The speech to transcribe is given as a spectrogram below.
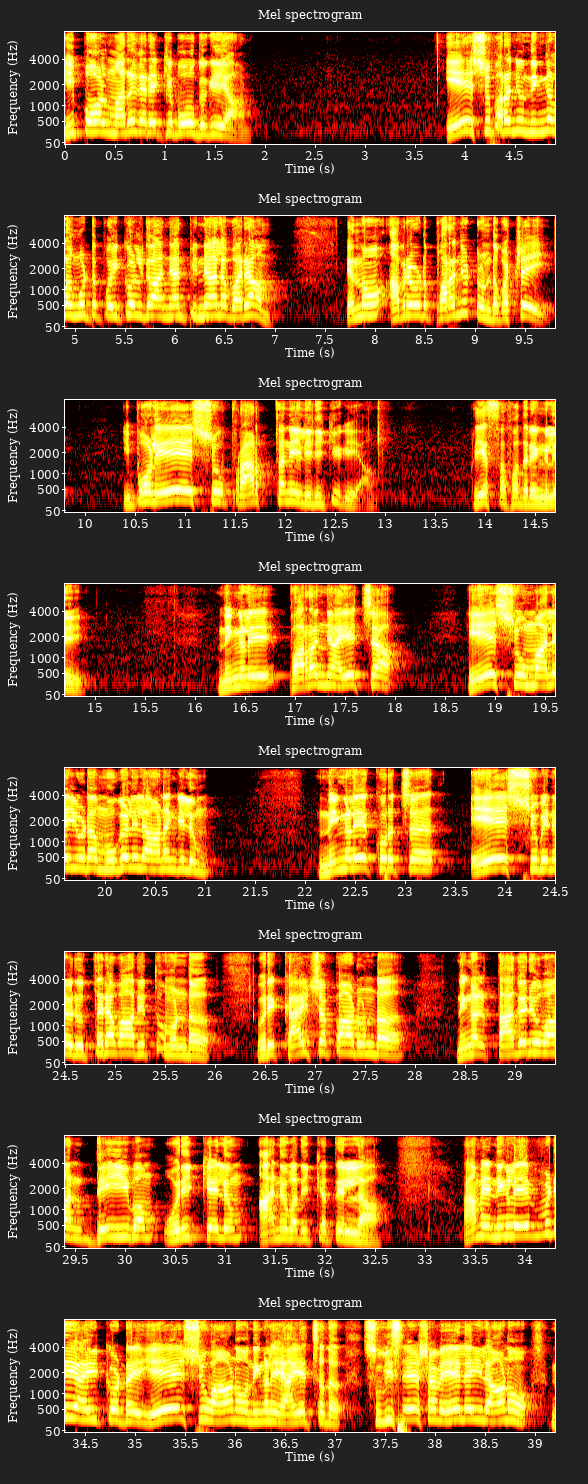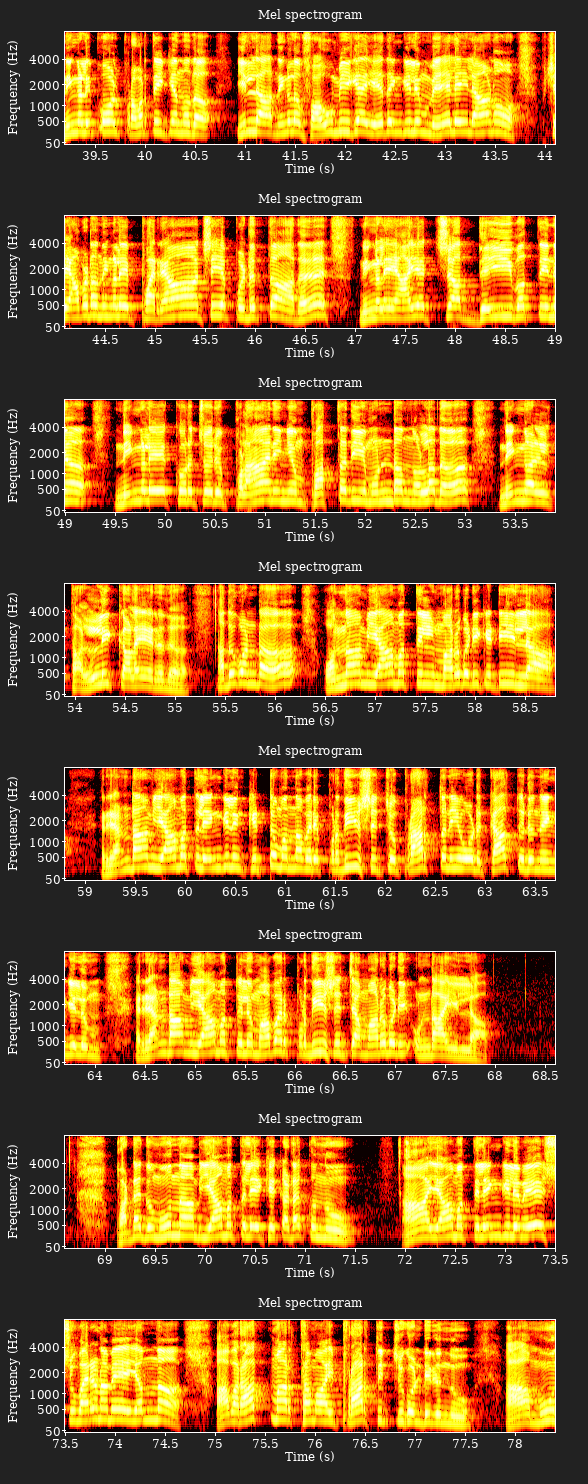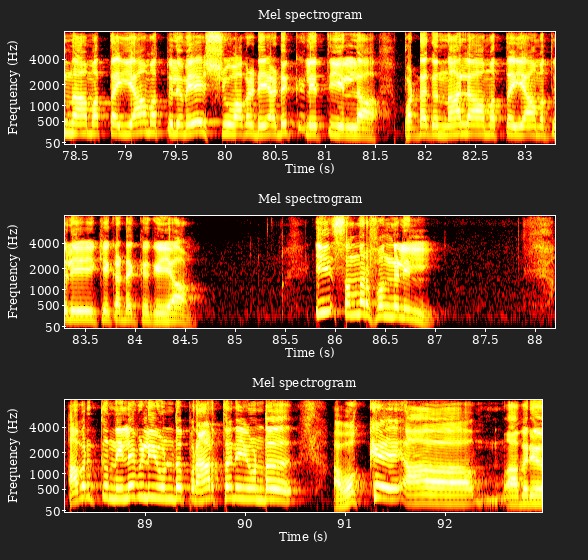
ഇപ്പോൾ മറുകരയ്ക്ക് പോകുകയാണ്. യേശു പറഞ്ഞു നിങ്ങളങ്ങോട്ട് പൊയ്ക്കൊള്ളുക ഞാൻ പിന്നാലെ വരാം. എന്നോ അവരോട് പറഞ്ഞിട്ടുണ്ട്. പക്ഷേ ഇപ്പോൾ യേശു പ്രാർത്ഥനയിലിരിക്കുകയാണ്. പ്രിയ സഹോദരങ്ങളെ നിങ്ങളെ പറഞ്ഞയച്ച യേശു മലയുടെ മുകളിലാണെങ്കിലും നിങ്ങളെക്കുറിച്ച് യേശുവിനൊരു ഉത്തരവാദിത്വമുണ്ട് ഒരു കാഴ്ചപ്പാടുണ്ട്. നിങ്ങൾ തകരുവാൻ ദൈവം ഒരിക്കലും അനുവദിക്കത്തില്ല. ആമേ നിങ്ങൾ എവിടെ ആയിക്കോട്ടെ യേശുവാണോ നിങ്ങളെ അയച്ചത്? സുവിശേഷ വേലയിലാണോ നിങ്ങളിപ്പോൾ പ്രവർത്തിക്കുന്നത്? ഇല്ല നിങ്ങൾ ഭൗമിക ഏതെങ്കിലും വേലയിലാണോ? പക്ഷെ അവിടെ നിങ്ങളെ പരാജയപ്പെടുത്താതെ നിങ്ങളെ അയച്ച ദൈവത്തിന് നിങ്ങളെക്കുറിച്ചൊരു പ്ലാനിങ്ങും പദ്ധതിയും ഉണ്ടെന്നുള്ളത് നിങ്ങൾ തള്ളിക്കളയരുത്. അതുകൊണ്ട് ഒന്നാം യാമത്തിൽ മറുപടി കിട്ടിയില്ല. രണ്ടാം യാമത്തിലെങ്കിലും കിട്ടുമെന്നവർ പ്രതീക്ഷിച്ചു പ്രാർത്ഥനയോട് കാത്തിരുന്നെങ്കിലും രണ്ടാം യാമത്തിലും അവർ പ്രതീക്ഷിച്ച മറുപടി ഉണ്ടായില്ല. പടക് മൂന്നാം യാമത്തിലേക്ക് കടക്കുന്നു. ആ യാമത്തിലെങ്കിലും യേശു വരണമേ എന്ന് അവർ ആത്മാർത്ഥമായി പ്രാർത്ഥിച്ചു കൊണ്ടിരുന്നു ആ മൂന്നാമത്തെ യാമത്തിലും യേശു അവരുടെ അടുക്കലെത്തിയില്ല. പടക് നാലാമത്തെ യാമത്തിലേക്ക് കടക്കുകയാണ്. ഈ സന്ദർഭങ്ങളിൽ അവർക്ക് നിലവിളിയുണ്ട് പ്രാർത്ഥനയുണ്ട്. ഒക്കെ അവർ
